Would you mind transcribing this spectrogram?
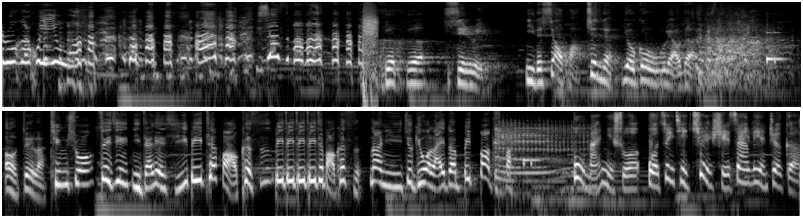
如何回应我？笑死宝宝了！呵呵，Siri，你的笑话真的有够无聊的。哦，对了，听说最近你在练习 beat 保克斯，beat beat beat beat 保克斯，那你就给我来一段 beatbox 吧。不瞒你说，我最近确实在练这个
